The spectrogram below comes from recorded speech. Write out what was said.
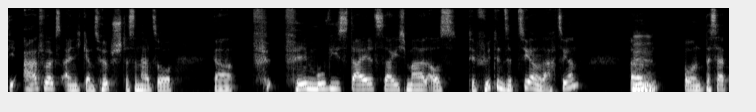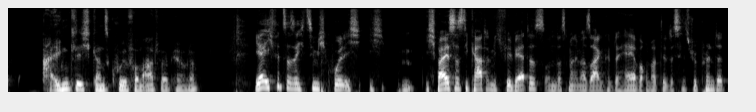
die Artworks eigentlich ganz hübsch. Das sind halt so, ja, Film-Movie-Styles, sage ich mal, aus den 70ern oder 80ern. Mhm. Ähm, und deshalb eigentlich ganz cool vom Artwork her, oder? Ja, ich finde es tatsächlich ziemlich cool. Ich, ich, ich weiß, dass die Karte nicht viel wert ist und dass man immer sagen könnte, hä, warum habt ihr das jetzt reprintet?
